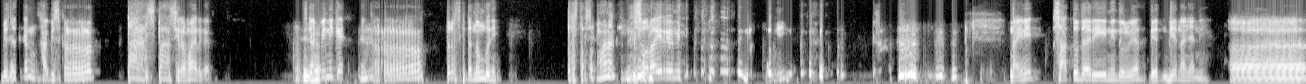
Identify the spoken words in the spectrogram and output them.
Biasanya kan habis krrrr, tas tas siram air kan. Tapi ini kayak krrrr, terus kita nunggu nih. Tas tas mana nih? Suara airnya nih. nah ini satu dari ini dulu ya. Dia, dia nanya nih. eh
